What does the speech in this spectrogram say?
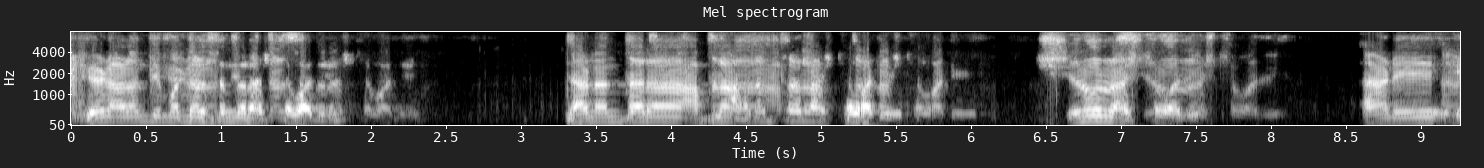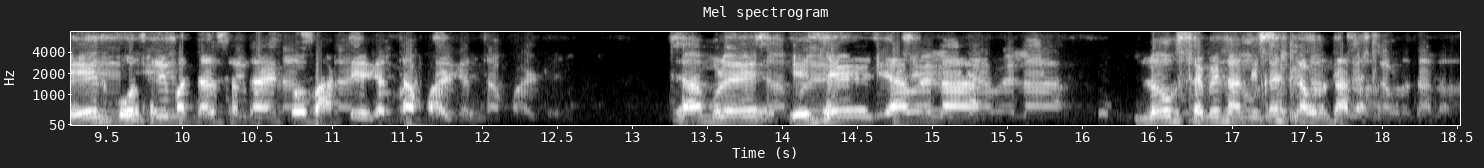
खेड आळंदी मतदारसंघ राष्ट्रवादी त्यानंतर आपला हरपसर राष्ट्रवादी शिरूर राष्ट्रवादी राष्ट्रवादी आणि एक भोसरी मतदारसंघ आहे तो भारतीय जनता पार्टी. त्यामुळे येथे ज्या वेळेला लोकसभेचा निकष लावण्यात आला.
